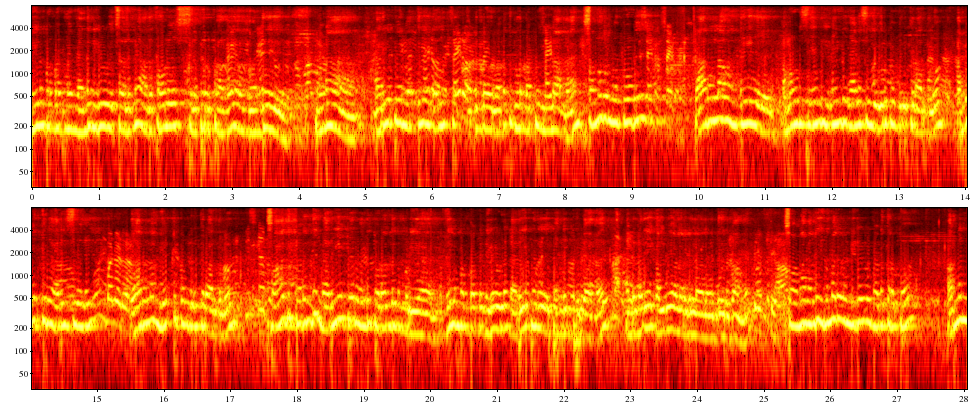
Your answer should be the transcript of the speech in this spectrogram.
நீலம் கம்பார்ட்மெண்ட் எந்த நிகழ்வு வச்சாலுமே அதை ஃபாலோவர்ஸ் சில பேர் இருப்பாங்க. அவங்க வந்து ஏன்னா நிறைய பேர் வந்து அப்படின்ற ஒரு வட்டத்துக்குள்ள மட்டும் இல்லாம சமூக நோக்கோடு யாரெல்லாம் வந்து நம்மோடு சேர்ந்து இணைந்து வேலை செய்ய விருப்பம் இருக்கிறார்களோ அம்பேத்கர் அரசியலை யாரெல்லாம் ஏற்றுக்கொண்டிருக்கிறார்களோ சாதி கடந்து நிறைய பேர் வந்து தொடர்ந்து நம்முடைய நீலம் பண்பாட்டு நிகழ்வுல நிறைய பேர் பங்கேற்றிருக்காங்க. அங்க நிறைய கல்வியாளர்கள் அதுல வந்து இருக்காங்க. ஸோ ஆனா வந்து இந்த மாதிரி ஒரு நிகழ்வு நடத்துறப்போ அண்ணன்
